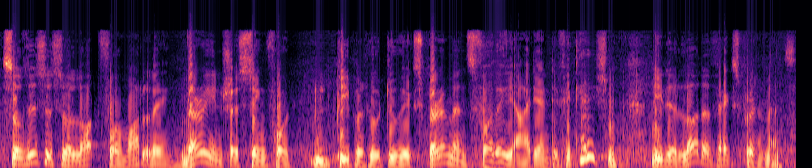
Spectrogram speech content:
So this is a lot for modeling. Very interesting for people who do experiments for the identification. Need a lot of experiments.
